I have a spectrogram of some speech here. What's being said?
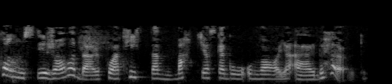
konstig radar på att hitta vart jag ska gå och var jag är behövd.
